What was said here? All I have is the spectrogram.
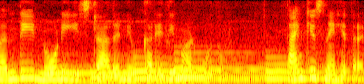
ಬಂದು ನೋಡಿ ಇಷ್ಟ ಆದರೆ ನೀವು ಖರೀದಿ ಮಾಡ್ಬೋದು. ಥ್ಯಾಂಕ್ ಯು ಸ್ನೇಹಿತರೆ.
